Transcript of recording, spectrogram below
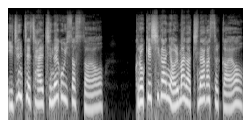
잊은 채 잘 지내고 있었어요. 그렇게 시간이 얼마나 지나갔을까요?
